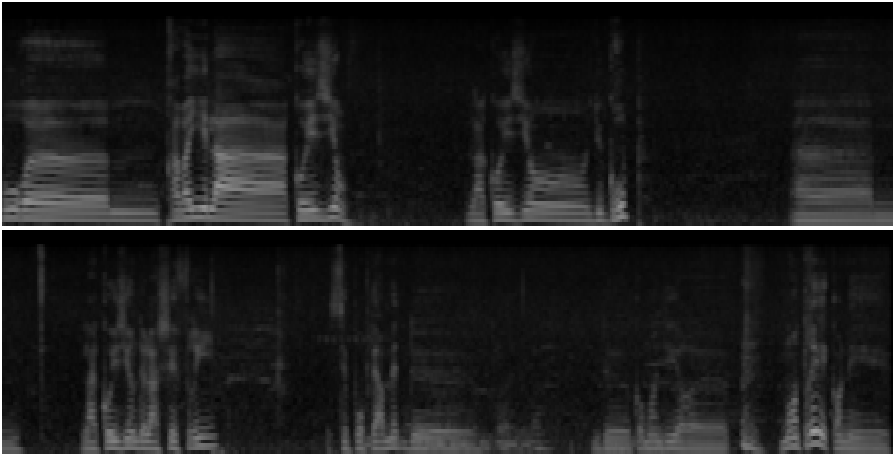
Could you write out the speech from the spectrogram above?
pour euh, travailler la cohésion, la cohésion du groupe, euh, la cohésion de la chefferie. C'est pour permettre de, comment dire, euh, montrer qu'on est, est,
